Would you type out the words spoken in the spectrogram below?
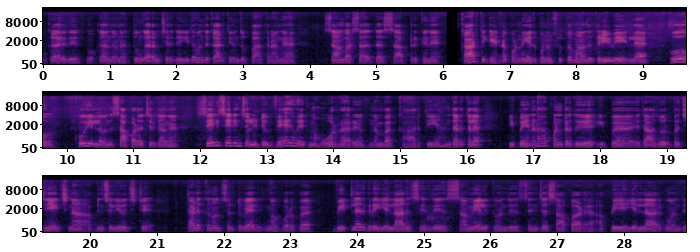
உட்காருது. உட்காந்தோன்னே தூங்க ஆரம்பிச்சிருது. இதை வந்து கார்த்தி வந்து பார்க்குறாங்க சாம்பார் சாதத்தை சாப்பிட்ருக்குன்னு கார்த்திக் என்ன பண்ணும் எது பண்ணும் சுத்தமாக வந்து தெரியவே இல்லை. ஓ கோயிலில் வந்து சாப்பாடு வச்சுருக்காங்க. சரி சரின்னு சொல்லிட்டு வேக வேகமாக ஓடுறாரு நம்ம கார்த்தி அந்த இடத்துல. இப்போ என்னடா பண்ணுறது இப்போ ஏதாவது ஒரு பிரச்சனை ஆயிடுச்சுன்னா அப்படின்னு சொல்லி யோசிச்சுட்டு தடுக்கணும்னு சொல்லிட்டு வேகமாக போகிறப்ப வீட்டில் இருக்கிற எல்லாரும் சேர்ந்து சமையலுக்கு வந்து செஞ்ச சாப்பாடை அப்படியே எல்லாருக்கும் வந்து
